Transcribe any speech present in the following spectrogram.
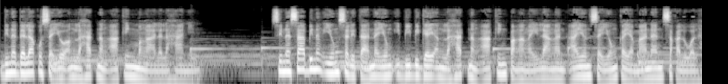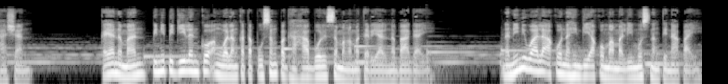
dinadala ko sa iyo ang lahat ng aking mga alalahanin. Sinasabi ng iyong salita na iyong ibibigay ang lahat ng aking pangangailangan ayon sa iyong kayamanan sa kaluwalhasyan. Kaya naman, pinipigilan ko ang walang katapusang paghahabol sa mga material na bagay. Naniniwala ako na hindi ako mamalimos ng tinapay.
